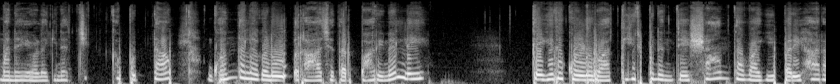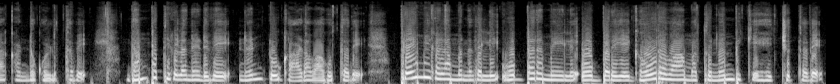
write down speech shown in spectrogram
ಮನೆಯೊಳಗಿನ ಚಿಕ್ಕ ಪುಟ್ಟ ಗೊಂದಲಗಳು ರಾಜ ದರ್ಬಾರಿನಲ್ಲಿ ತೆಗೆದುಕೊಳ್ಳುವ ತೀರ್ಪಿನಂತೆ ಶಾಂತವಾಗಿ ಪರಿಹಾರ ಕಂಡುಕೊಳ್ಳುತ್ತವೆ. ದಂಪತಿಗಳ ನಡುವೆ ನಂಟು ಗಾಢವಾಗುತ್ತದೆ. ಪ್ರೇಮಿಗಳ ಮನದಲ್ಲಿ ಒಬ್ಬರ ಮೇಲೆ ಒಬ್ಬರಿಗೆ ಗೌರವ ಮತ್ತು ನಂಬಿಕೆ ಹೆಚ್ಚುತ್ತದೆ.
